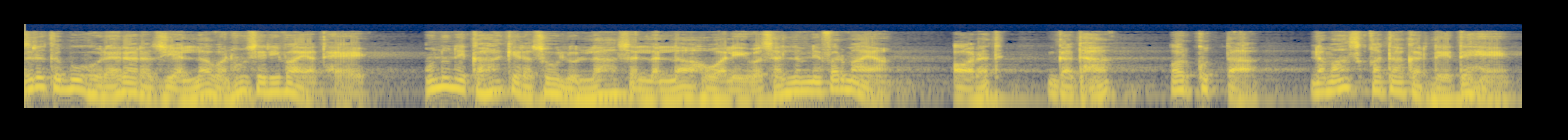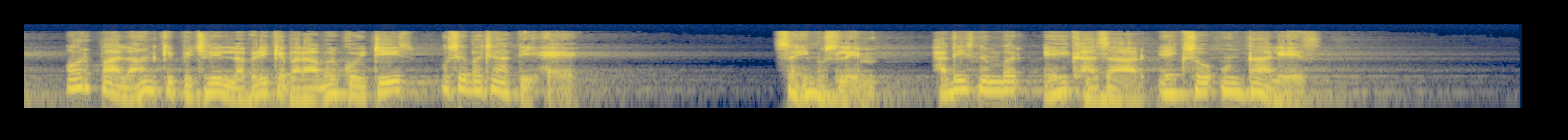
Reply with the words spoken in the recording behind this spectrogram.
حضرت ابو حریرہ رضی اللہ عنہ سے روایت ہے۔ انہوں نے کہا کہ رسول اللہ صلی اللہ علیہ وسلم نے فرمایا، عورت گدھا اور کتا نماز قطع کر دیتے ہیں اور پالان کی پچھلی لکڑی کے برابر کوئی چیز اسے بچاتی ہے۔ صحیح مسلم، حدیث نمبر ایک ہزار ایک سو انتالیس۔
